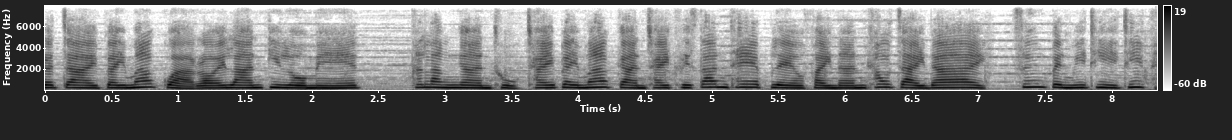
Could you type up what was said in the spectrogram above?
ระจายไปมากกว่าร้อยล้านกิโลเมตร พลังงานถูกใช้ไปมากการใช้คริสตัลเทพเปลวไฟนั้นเข้าใจได้ ซึ่งเป็นวิธีที่แพ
